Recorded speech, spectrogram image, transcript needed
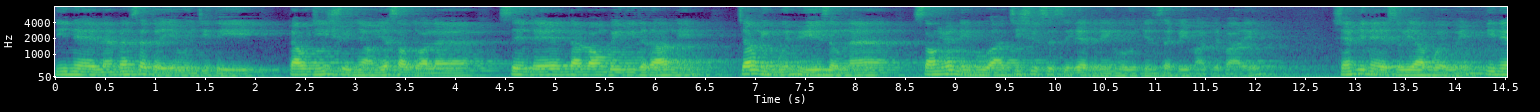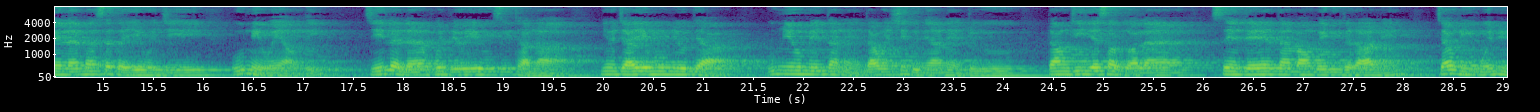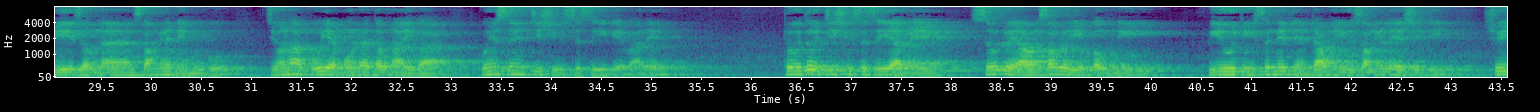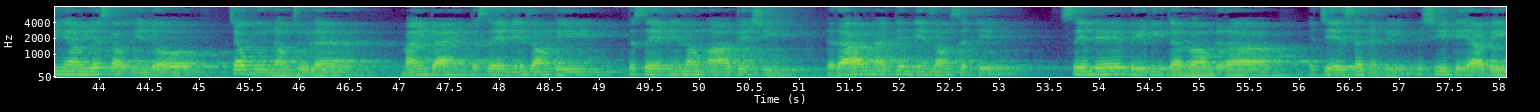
ပြည်내လမ်းပန်းဆက်သွယ်ရေးဝန်ကြီးသည်တောင်ကြီးရွှေညောင်ရက်ဆောက်သွားလမ်းစင်တဲတန်ပေါင်းဘေလီတရားနှင့်ကျောင်းလီမွေးမြူရေးစုံလမ်းဆောင်ရွက်နေမှုအားကြီးစုစစ်ဆေးတဲ့သတင်းကိုတင်ဆက်ပေးမှာဖြစ်ပါတယ်။ရှမ်းပြည်နယ်အစိုးရအဖွဲ့ဝင်ပြည်내လမ်းပန်းဆက်သွယ်ရေးဝန်ကြီးဦးနေဝင်းအောင်သည်ကျေးလက်လန်းဖွံ့ဖြိုးရေးဦးစီးဌာနညွှန်ကြားရေးမှူးမျိုးပြဦးမျိုးမင်းတန်းနှင့်တာဝန်ရှိသူများနှင့်အတူတောင်ကြီးရက်ဆောက်သွားလမ်းစင်တဲတန်ပေါင်းဘေလီတရားနှင့် ကျောင်းလီမွေးမြူရေးစုံလမ်းဆောင်ရွက်နေမှုကိုဇွန်လ9ရက်မွန်းလွဲ3နာရီကကွင်းစင်းကြည့်ရှုစစ်ဆေးခဲ့ပါတယ်။ထို့သို့ကြည့်ရှုစစ်ဆေးရတွင်စိုးလွယ်အောင်ဆောက်လုပ်ရေးကုမ္ပဏီ BOD စနစ်ဖြင့်တာဝန်ယူဆောင်ရွက်လျက်ရှိသည့်ရွှေညောင်ရက်ဆောက်အင်တော်ကြောက်ကူနောင်ချိုလန်းမိုင်းတိုင်း30မြင်းဆောင်လေး30မြင်းဆောင်5အတွင်းရှိတရားအမှတ်1မြင်းဆောင်7 စင်တဲဘေလီတံပေါင်တရားအကျယ်12ပေအရှိ100ပေ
